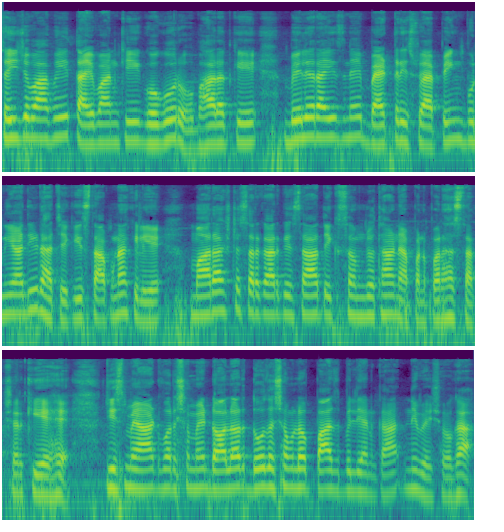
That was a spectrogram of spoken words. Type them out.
सही जवाब है, ताइवान की गोगोरो। भारत के बेलराइज ने बैटरी स्वैपिंग बुनियादी ढांचे की स्थापना के लिए महाराष्ट्र सरकार के साथ एक समझौता ज्ञापन पर हस्ताक्षर किए हैं। जिसमें आठ वर्ष में डॉलर दो दशमलव पाँच बिलियन का निवेश होगा।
